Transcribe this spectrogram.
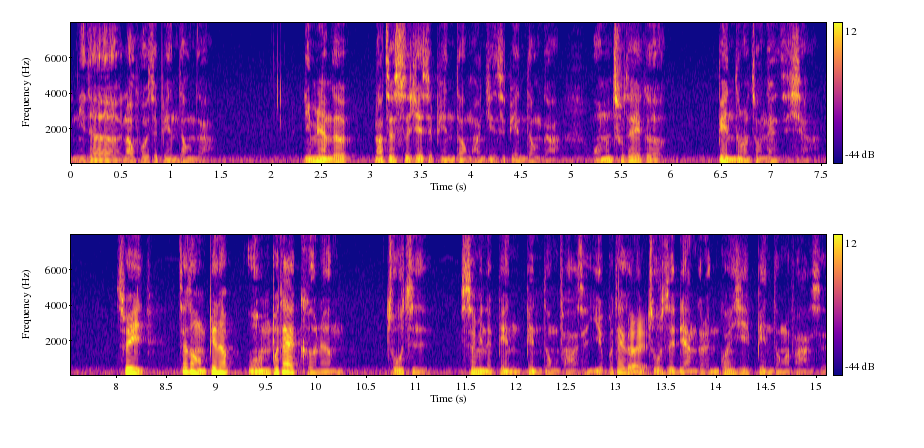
你的老婆是变动的，你们两个，然后这世界是变动，环境是变动的，我们处在一个变动的状态之下，所以在这种变动，我们不太可能阻止。生命的变变动发生，也不太可能阻止两个人关系变动的发生。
